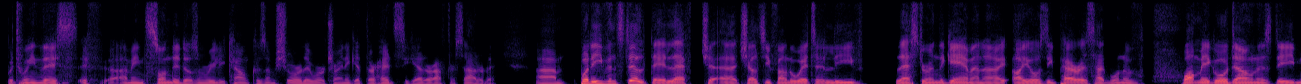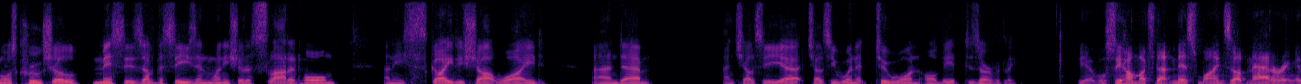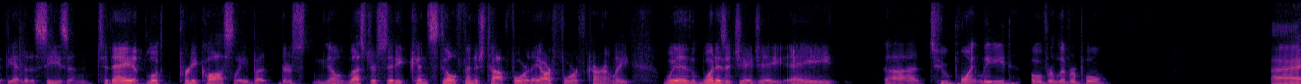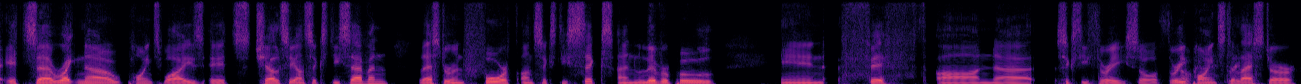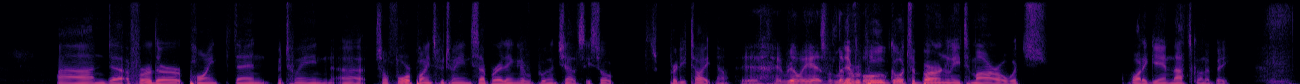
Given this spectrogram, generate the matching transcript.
between this. If I mean Sunday doesn't really count because I'm sure they were trying to get their heads together after Saturday. Um, but even still, they left. Ch- uh, Chelsea found a way to leave Leicester in the game, and I, Ayoze Perez had one of what may go down as the most crucial misses of the season when he should have slotted home, and he skied his shot wide, and um, and Chelsea uh, Chelsea win it two one, albeit deservedly yeah, we'll see how much that miss winds up mattering at the end of the season. Today it looked pretty costly, but there's you know Leicester City can still finish top four. They are fourth currently with what is it, JJ? A uh, two point lead over Liverpool. Uh, it's uh, right now points wise, it's Chelsea on 67, Leicester in fourth on 66, and Liverpool in fifth on uh, 63. So three okay, points to Leicester and uh, a further point then between uh, so four points between separating Liverpool and Chelsea. So it's pretty tight now. Yeah, it really is. With Liverpool, Liverpool go to Burnley tomorrow, which what a game that's going to be.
